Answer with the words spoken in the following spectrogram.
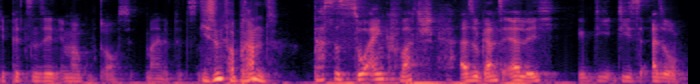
die Pizzen sehen immer gut aus, meine Pizzen. Die sind verbrannt. Das ist so ein Quatsch. Also ganz ehrlich, die, die also.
